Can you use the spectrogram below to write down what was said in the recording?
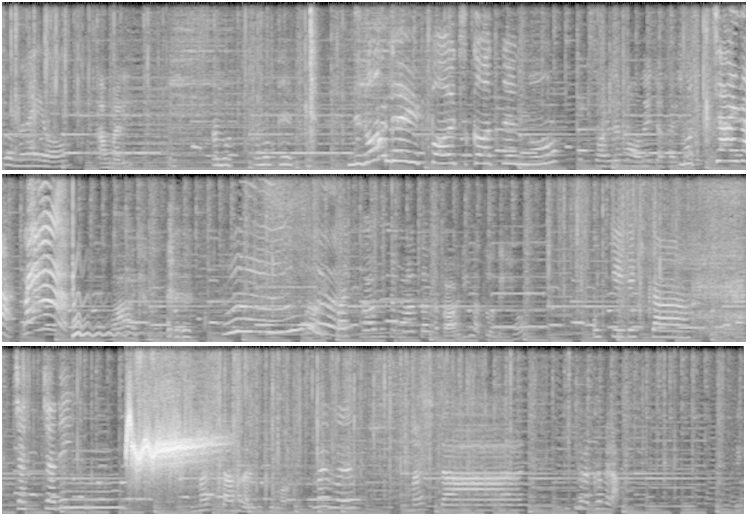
具ないよ。あんまり？あのあのテープねなんでいっぱい使ってんの？それでもお姉ちゃん返もっして。ちゃいないわーいいっぱい使わせてもらったんだからありがとうでしょオッケーできた。じゃっじゃりんいました。ほらキキもママいました。キキほらカメラでき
